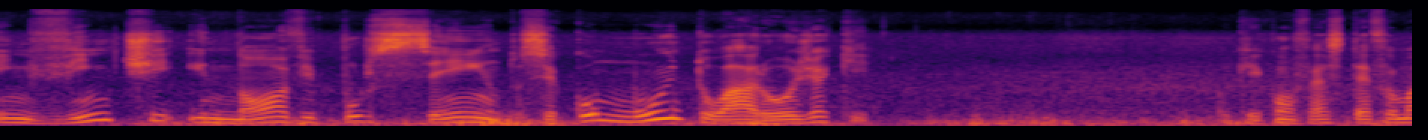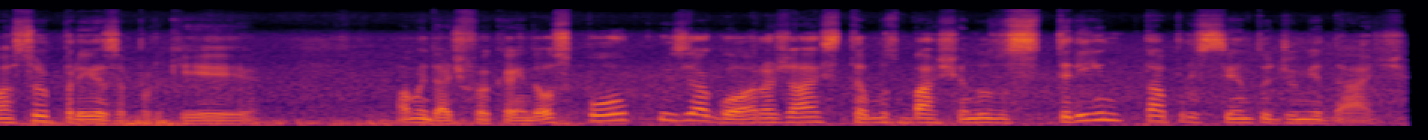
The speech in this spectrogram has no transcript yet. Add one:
em 29%. Secou muito ar hoje aqui. O que confesso até foi uma surpresa, porque a umidade foi caindo aos poucos e agora já estamos baixando dos 30% de umidade.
